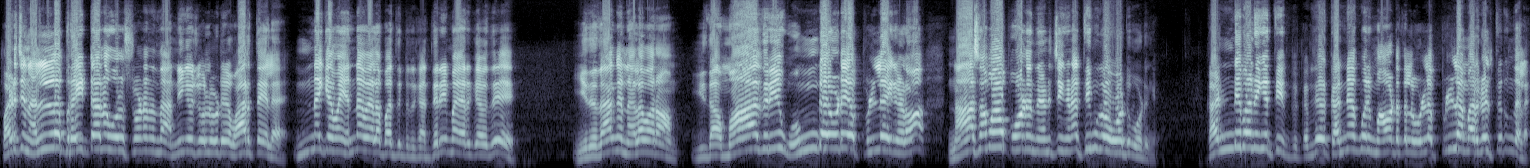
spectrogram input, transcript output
படித்து நல்ல பிரைட்டான ஒரு ஸ்டூடெண்ட் தான். நீங்கள் சொல்லக்கூடிய வார்த்தையில். இன்னைக்கு அவன் என்ன வேலை பார்த்துட்டு இருக்கான்? தெரியுமா இருக்காது இதுதாங்க நிலவரம். இதை மாதிரி உங்களுடைய பிள்ளைகளும் நாசமாக போனேன்னு நினச்சிங்கன்னா திமுக ஓட்டு போடுங்க. கண்டிப்பாக நீங்கள் தி- கன்னியாகுமரி மாவட்டத்தில் உள்ள பிள்ளைமார்கள் திருந்தலை.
